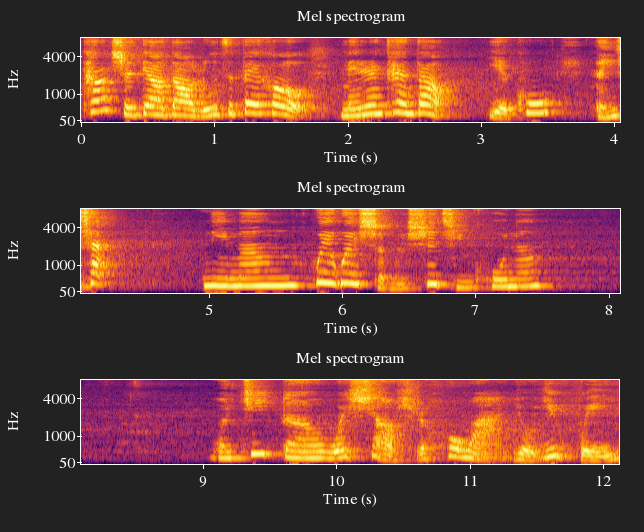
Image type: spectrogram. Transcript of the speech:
汤匙掉到炉子背后没人看到也哭。等一下，你们会为什么事情哭呢？我记得我小时候啊，有一回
